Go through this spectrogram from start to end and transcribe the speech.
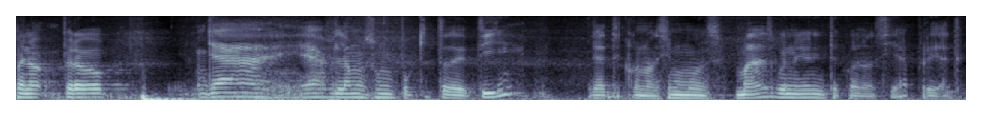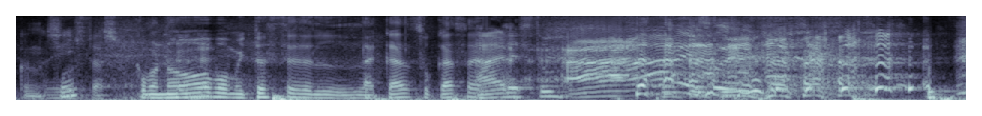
bueno, pero ya, ya hablamos un poquito de ti. Ya te conocimos más. Bueno, yo ni te conocía, pero ya te conocí. Como no vomitaste la casa, su casa. Ah, eres tú. Ah, eso.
